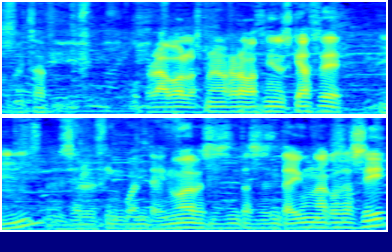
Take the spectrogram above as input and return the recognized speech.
comienza graba las primeras grabaciones que hace desde el 59, 60, 61, una cosa así,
